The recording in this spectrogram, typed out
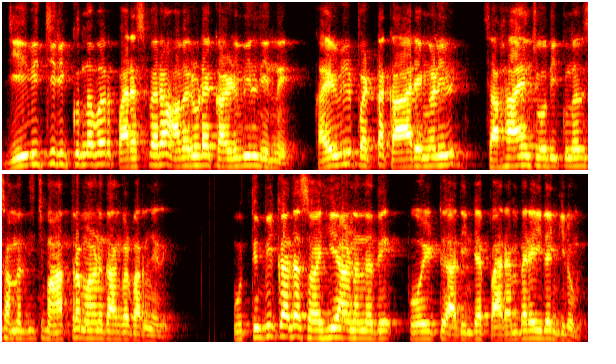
ജീവിച്ചിരിക്കുന്നവർ പരസ്പരം അവരുടെ കഴിവിൽ നിന്ന് കഴിവിൽപ്പെട്ട കാര്യങ്ങളിൽ സഹായം ചോദിക്കുന്നത് സംബന്ധിച്ച് മാത്രമാണ് താങ്കൾ പറഞ്ഞത്. ഉത്തിപ്പിക്കഥ സഹിയാണെന്നത് പോയിട്ട് അതിന്റെ പരമ്പരയിലെങ്കിലും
